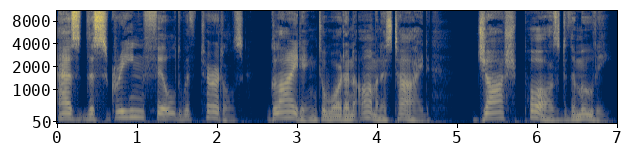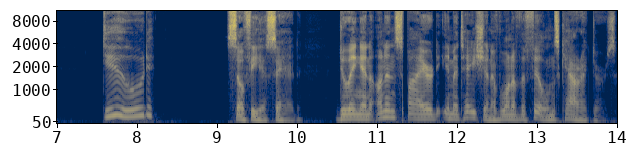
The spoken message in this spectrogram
As the screen filled with turtles, gliding toward an ominous tide, Josh paused the movie. Dude, Sophia said, doing an uninspired imitation of one of the film's characters.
